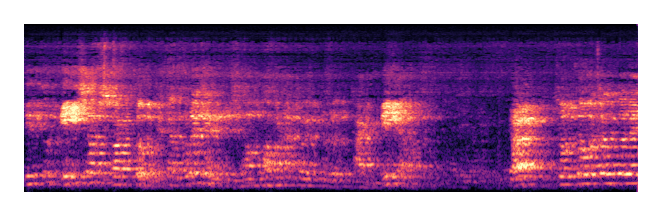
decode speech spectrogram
কিন্তু এই সব শর্ত যেটা বলেছেন সম্ভাবনা চরিত্র থাকবেই আমাদের। কারণ চোদ্দ বছর ধরে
